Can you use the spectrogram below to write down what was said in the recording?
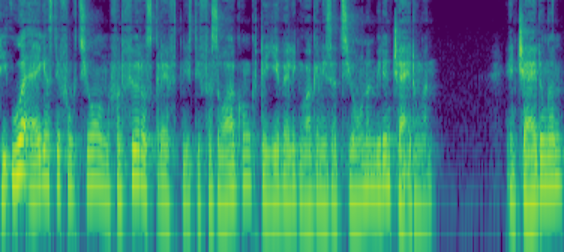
Die ureigenste Funktion von Führungskräften ist die Versorgung der jeweiligen Organisationen mit Entscheidungen. Entscheidungen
